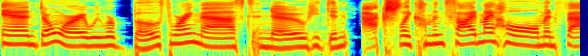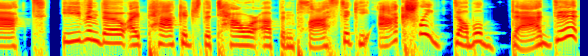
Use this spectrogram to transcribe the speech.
And don't worry, we were both wearing masks. And no, he didn't actually come inside my home. In fact, even though I packaged the tower up in plastic, he actually double bagged it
